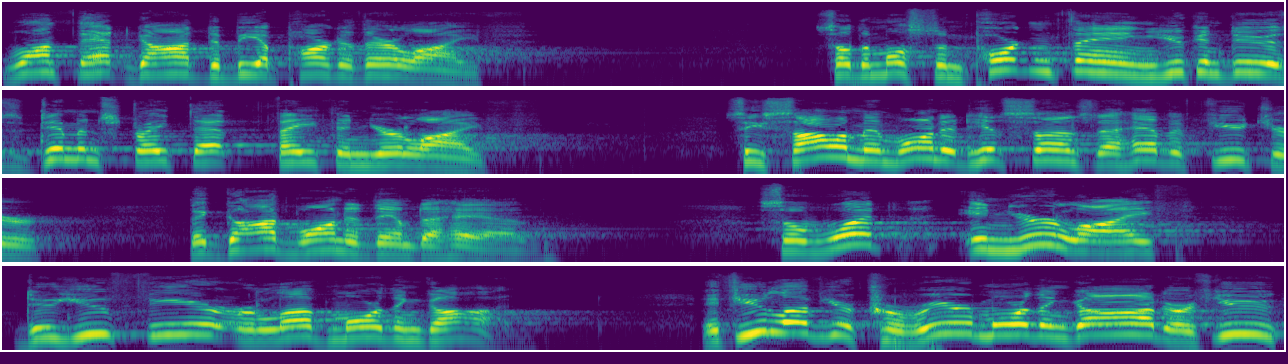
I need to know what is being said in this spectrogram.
want that God to be a part of their life. So, the most important thing you can do is demonstrate that faith in your life. See, Solomon wanted his sons to have a future that God wanted them to have. So, what in your life do you fear or love more than God? If you love your career more than God, or if you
